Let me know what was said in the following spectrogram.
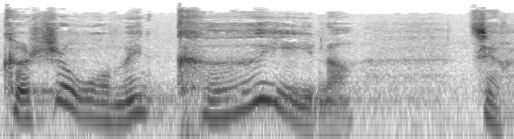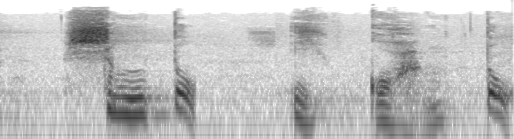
可是我们可以呢，这深度与广度。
